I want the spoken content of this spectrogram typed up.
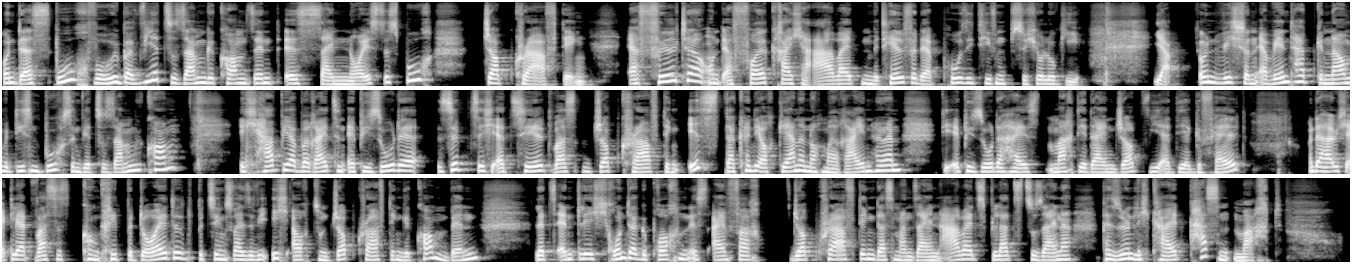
Und das Buch, worüber wir zusammengekommen sind, ist sein neuestes Buch, Jobcrafting. Erfüllter und erfolgreicher Arbeiten mit Hilfe der positiven Psychologie. Ja, und wie ich schon erwähnt habe, genau mit diesem Buch sind wir zusammengekommen. Ich habe ja bereits in Episode 70 erzählt, was Jobcrafting ist. Da könnt ihr auch gerne noch mal reinhören. Die Episode heißt Mach dir deinen Job, wie er dir gefällt. Und da habe ich erklärt, was es konkret bedeutet, beziehungsweise wie ich auch zum Jobcrafting gekommen bin. Letztendlich runtergebrochen ist einfach Jobcrafting, dass man seinen Arbeitsplatz zu seiner Persönlichkeit passend macht.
